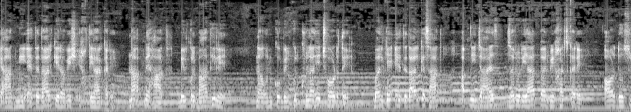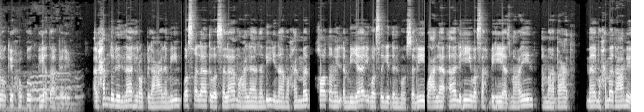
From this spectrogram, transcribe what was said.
کہ آدمی اعتدال کی روش اختیار کرے، نہ اپنے ہاتھ بالکل باندھ ہی لے، نہ ان کو بالکل کھلا ہی چھوڑ دے، بلکہ اعتدال کے ساتھ اپنی جائز ضروریات پر بھی خرچ کرے اور دوسروں کے حقوق بھی ادا کرے۔ الحمد للہ رب العالمین، وصلاة والسلام على نبینا محمد خاتم الانبیاء و سید المرسلین وعلى آلہ وصحبہ اجمعین. اما بعد، میں محمد عامر،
